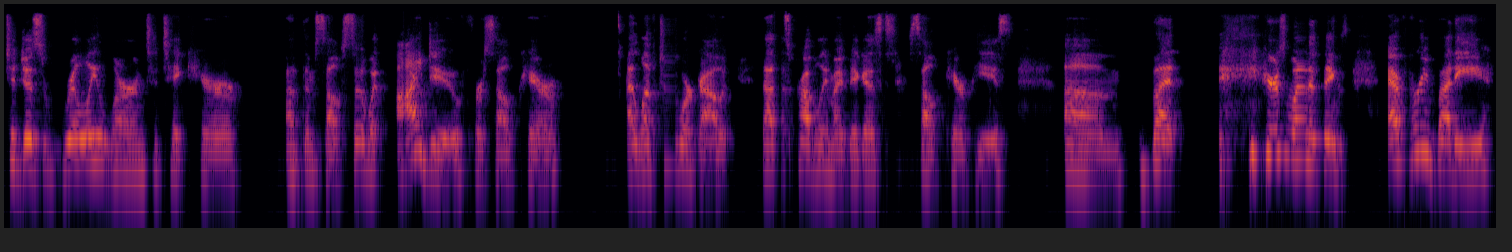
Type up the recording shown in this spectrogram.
to just really learn to take care of themselves. So what I do for self-care, I love to work out that's probably my biggest self-care piece. Um, but here's one of the things. Everybody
